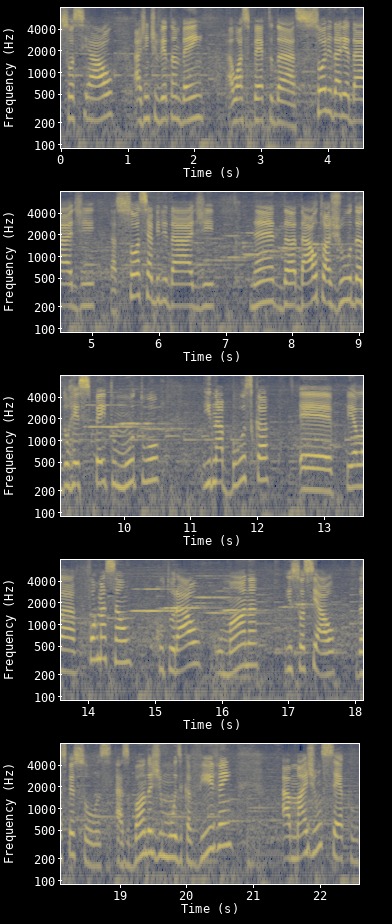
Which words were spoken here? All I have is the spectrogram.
social, a gente vê também o aspecto da solidariedade, da sociabilidade, né, da, da autoajuda, do respeito mútuo e na busca é, pela formação cultural, humana e social das pessoas. As bandas de música vivem há mais de um século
